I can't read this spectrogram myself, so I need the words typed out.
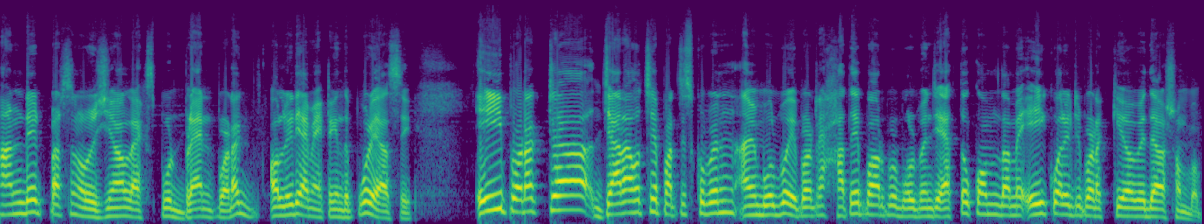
Hundred percent original export brand product already আমি একটা কিন্তু পরে আছি। এই প্রোডাক্টটা যারা হচ্ছে পারচেস করবেন, আমি বলব এই প্রোডাক্টটা হাতে পাওয়ার পর বলবেন যে এত কম দামে এই কোয়ালিটির প্রোডাক্ট কীভাবে দেওয়া সম্ভব?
